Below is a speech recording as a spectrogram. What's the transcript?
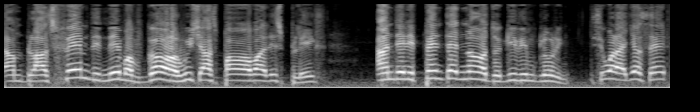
and blasphemed the name of God, which has power over these plagues, and they repented now to give him glory. You see what I just said?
